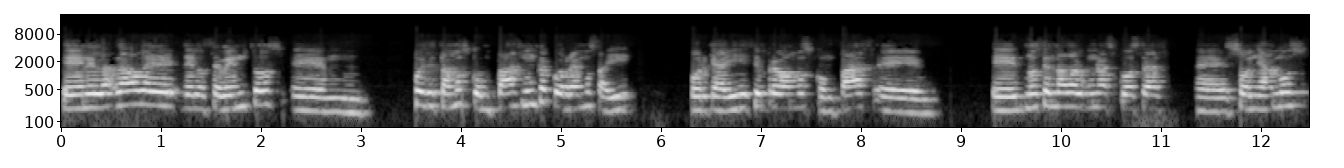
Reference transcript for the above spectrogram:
En el lado de, los eventos, em, pues estamos con paz, nunca corremos ahí, porque ahí siempre vamos con paz. Eh, eh, nos han dado algunas cosas eh, soñamos,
